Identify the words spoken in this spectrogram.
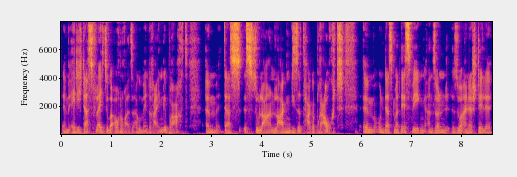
ähm, hätte ich das vielleicht sogar auch noch als Argument reingebracht, ähm, dass es Solaranlagen dieser Tage braucht ähm, und dass man deswegen an so, so, einer Stelle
